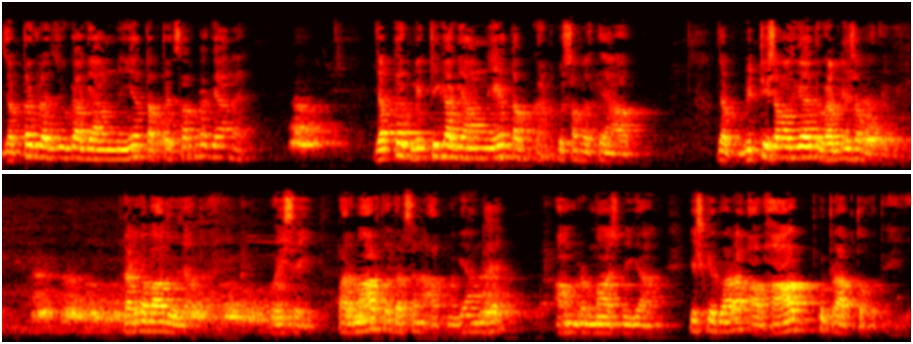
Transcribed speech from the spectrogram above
जब तक रज्जु का ज्ञान नहीं है, तब तक सर्प का ज्ञान है। जब तक मिट्टी का ज्ञान नहीं है, तब घट को समझते हैं आप। जब मिट्टी समझ गए तो घट नहीं समझते घट का बाद हो जाता है। वैसे ही परमार्थ दर्शन आत्मज्ञान है, अहम ब्रह्माष्टमी ज्ञान। इसके द्वारा अभाव को प्राप्त होते हैं ये।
